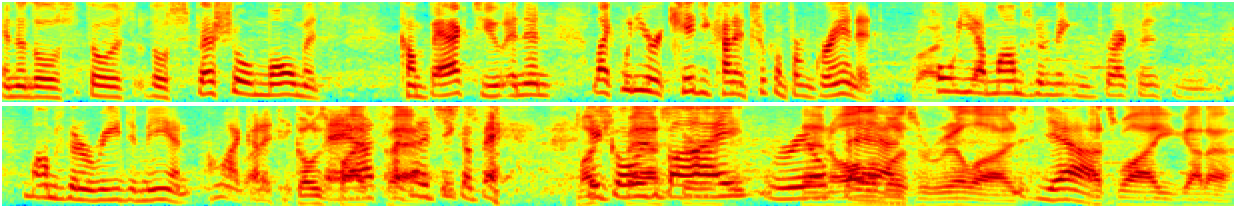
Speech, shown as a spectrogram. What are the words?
and then those those those special moments come back to you. And then, like when you're a kid, you kind of took them for granted. Right. Oh yeah, mom's going to make me breakfast, and mom's going to read to me, and oh, I got to Right. Take a bath. I got to fast. take a bath. Much it goes by real than fast. all of us realize. Yeah. That's why you gotta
